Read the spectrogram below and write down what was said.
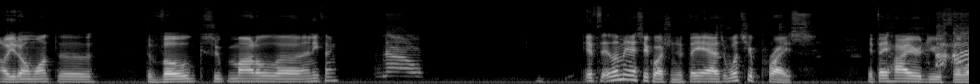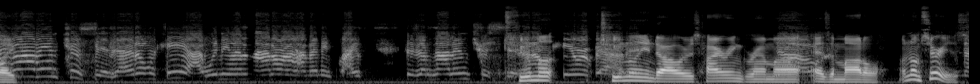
Oh, you don't want the the Vogue supermodel uh, anything? No. If they, let me ask you a question. If they ask, what's your price? If they hired you for I, like I'm not interested. I don't care. I wouldn't even. I don't have any price because I'm not interested. two I mil, don't care about two dollars hiring grandma No. as a model. Oh no, I'm serious. No.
